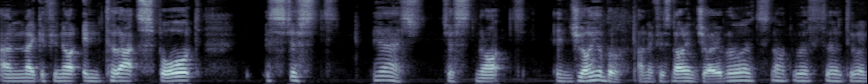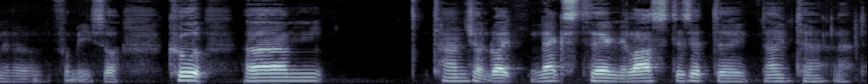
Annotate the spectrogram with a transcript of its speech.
and like if you're not into that sport, it's just yeah, it's just not enjoyable. And if it's not enjoyable, it's not worth uh, doing uh, for me. So cool. Um, tangent. Right, next thing, last is it uh, nine, ten, left.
